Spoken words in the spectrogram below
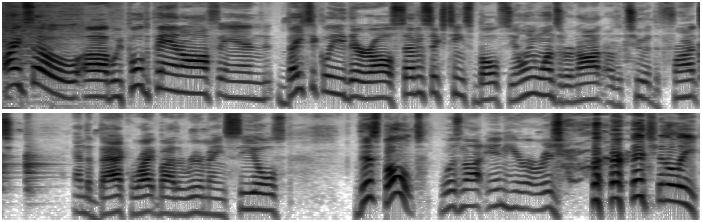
All right, so uh, we pulled the pan off and basically they're all 7 16 bolts. The only ones that are not are the two at the front and the back right by the rear main seals. This bolt was not in here origi originally.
